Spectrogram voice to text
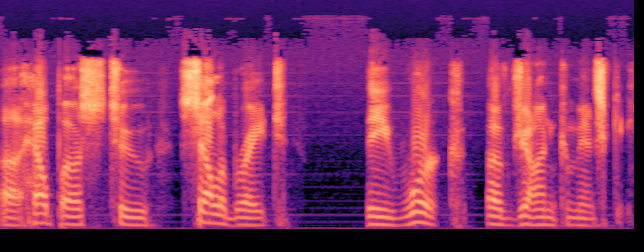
uh, help us to celebrate the work of John Kaminski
